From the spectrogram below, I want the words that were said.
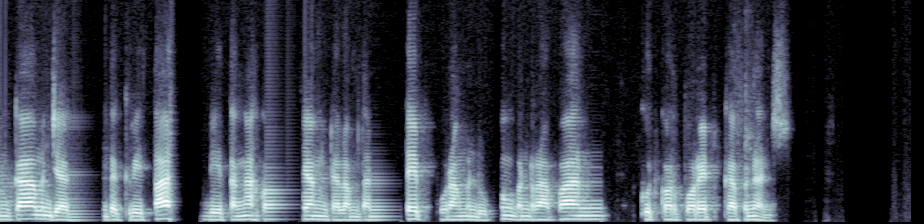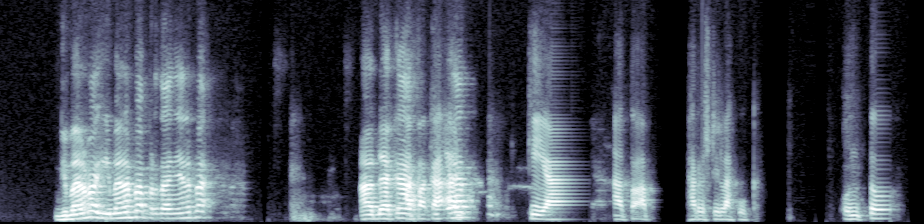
rangka menjaga integritas di tengah yang dalam tanda kurang mendukung penerapan good corporate governance. Gimana Pak? Gimana Pak? Pertanyaannya Pak? Adakah Apakah kiat, kiat atau apa harus dilakukan untuk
